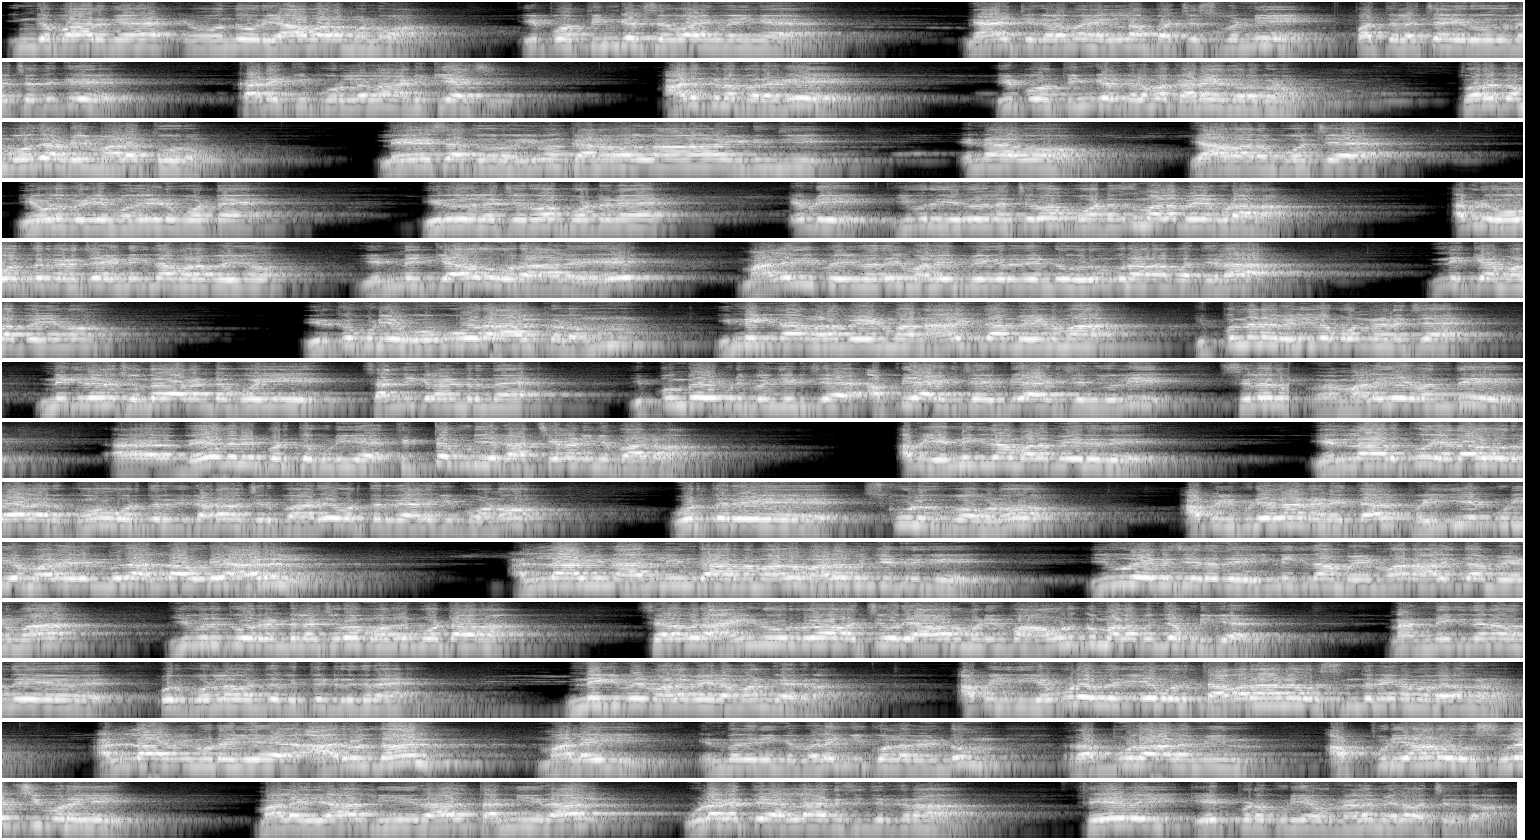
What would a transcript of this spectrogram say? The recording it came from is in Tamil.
இங்க பாருங்க இவன் வந்து ஒரு வியாபாரம் பண்ணுவான். இப்போ திங்கள் செவ்வாய்ன்னு வைங்க. ஞாயிற்றுக்கிழமை எல்லாம் பர்ச்சேஸ் பண்ணி பத்து லட்சம் இருபது லட்சத்துக்கு கடைக்கு பொருள் எல்லாம் அடுக்கியாச்சு. அடுக்கின பிறகு இப்போ திங்கள் கிழமை கடையை திறக்கணும். திறக்கும் போது அப்படியே மழை தூரும் லேசா தூரும் இவன் கனவெல்லாம் இடிஞ்சு என்ன ஆகும்? வியாபாரம் போச்சே. எவ்வளவு பெரிய முதலீடு போட்டேன்? இருபது லட்ச ரூபா போட்டனே. எப்படி? இவர் இருபது லட்ச ரூபா போட்டதுக்கு மழை பெய்யக்கூடாதான். அப்படி ஒவ்வொருத்தரும் நினைச்சா என்னைக்கு தான் மழை பெய்யும்? என்னைக்காவது ஒரு ஆளு மழை பெய்வதை மழை பெய்கிறது என்று விரும்புகிறானா பாத்தீங்களா இன்னைக்கா மழை பெய்யணும். இருக்கக்கூடிய ஒவ்வொரு ஆட்களும் இன்னைக்கு தான் மழை பெய்யணுமா? நாளைக்கு தான் பெய்யணுமா? இப்போ தானே வெளியில போகணும்னு நினைச்சேன். இன்னைக்கு தானே சொந்தக்காரன்ட்ட போய் சந்திக்கலான் இருந்தேன். இப்பவுமே இப்படி பெஞ்சிடுச்சே அப்படி ஆயிடுச்சே இப்படி ஆயிடுச்சேன்னு சொல்லி சிலர் மழையை வந்து வேதனைப்படுத்தக்கூடிய திட்டக்கூடிய காட்சியெல்லாம் நீங்க பார்க்கலாம். அப்ப என்னைக்கு தான் மழை பெய்யுறது எல்லாருக்கும் ஏதாவது ஒரு வேலை இருக்கும். ஒருத்தருக்கு கடை வச்சிருப்பாரு ஒருத்தர் வேலைக்கு போகணும் ஒருத்தர் ஸ்கூலுக்கு போகணும். அப்ப இப்படியெல்லாம் நினைத்தால் பெய்யக்கூடிய மழை என்பது அல்லாவுடைய அருள். அல்லாவின் அருளின் காரணமாக மழை பெஞ்சிட்டு இருக்கு. இவங்க என்ன செய்யறது? இன்னைக்கு தான் பெய்யணுமா? நாளைக்கு தான் பெய்யணுமா? இவருக்கு ஒரு ரெண்டு லட்ச ரூபா முதல் போட்டாராம். சில பேர் ஐநூறு ரூபா வச்சு ஒரு வியாபாரம் பண்ணியிருப்பான். அவனுக்கும் மழை பெஞ்சா பிடிக்காது. நான் இன்னைக்கு தானே வந்து ஒரு பொருளை வந்து வித்துட்டு இருக்கிறேன். இன்னைக்கு போய் மழை பெய்யலாமான்னு கேட்கறான் அப்ப இது எவ்வளவு பெரிய ஒரு தவறான ஒரு சிந்தனை நம்ம விளங்கணும். அல்லாவினுடைய அருள்தான் மலை என்பதை நீங்கள் விளங்கிக் கொள்ள வேண்டும். ரப்புல் ஆலமீன் அப்படியான ஒரு சுழற்சி முறையை மலையால் நீரால் தண்ணீரால் உலகத்தை அல்லாஹ் என்ன செஞ்சிருக்கிறான்? தேவை ஏற்படக்கூடிய ஒரு நிலைமையில வச்சிருக்கிறான்.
